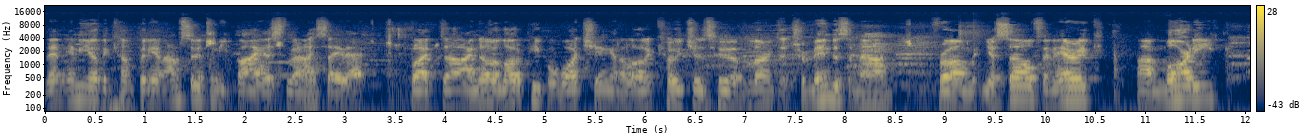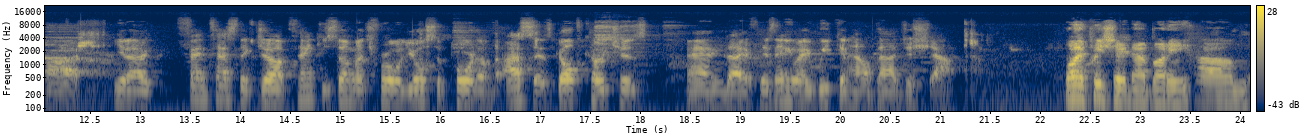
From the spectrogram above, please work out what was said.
than any other company. And I'm certainly biased when I say that. But uh, I know a lot of people watching and a lot of coaches who have learned a tremendous amount from yourself and Eric, uh, Marty. Uh, you know, fantastic job. Thank you so much for all your support of us as golf coaches. And uh, if there's any way we can help out, just shout. Well, I appreciate that, buddy. Um,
